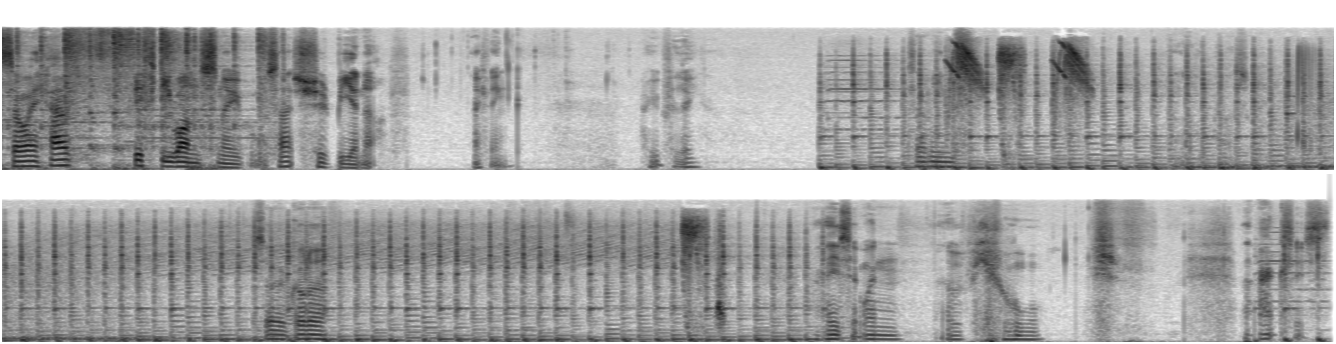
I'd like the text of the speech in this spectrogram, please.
So I have 51 snowballs. That should be enough. I think. Hopefully. So that means... So I've got to... I hate it when other people... the axe is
